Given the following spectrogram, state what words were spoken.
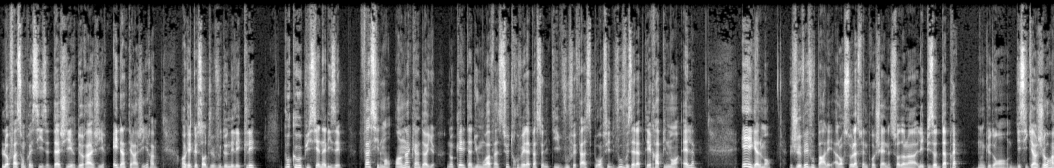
leur façon précise d'agir, de réagir et d'interagir. En quelque sorte, je vais vous donner les clés pour que vous puissiez analyser facilement, en un clin d'œil, dans quel état du mois va se trouver la personne qui vous fait face, pour ensuite vous vous adapter rapidement à elle. Et également, je vais vous parler, alors soit la semaine prochaine, soit dans l'épisode d'après, donc dans d'ici 15 jours,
